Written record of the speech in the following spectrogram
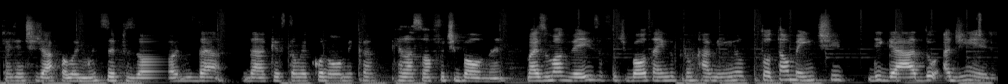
que a gente já falou em muitos episódios da, da questão econômica em relação ao futebol, né? Mais uma vez, o futebol está indo para um caminho totalmente ligado a dinheiro.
